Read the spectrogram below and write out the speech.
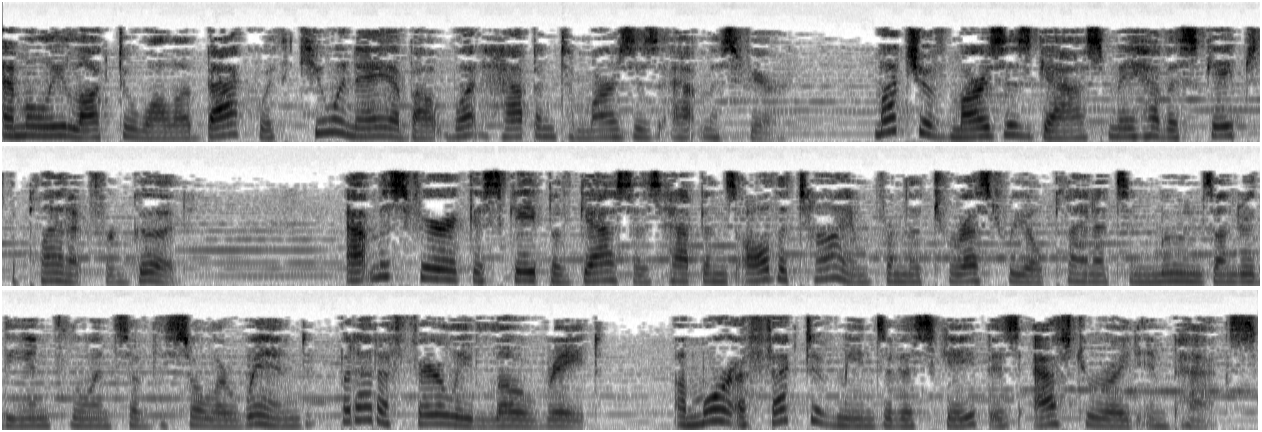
Emily Lakdawalla back with Q&A about what happened to Mars's atmosphere. Much of Mars's gas may have escaped the planet for good. Atmospheric escape of gases happens all the time from the terrestrial planets and moons under the influence of the solar wind, but at a fairly low rate. A more effective means of escape is asteroid impacts.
